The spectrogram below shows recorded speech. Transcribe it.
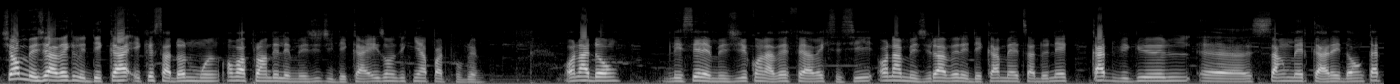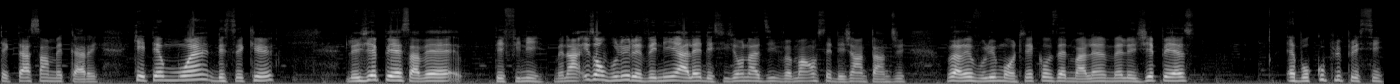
Si on mesure avec le déca et que ça donne moins, on va prendre les mesures du déca. Ils ont dit qu'il n'y a pas de problème. On a donc laissé les mesures qu'on avait fait avec ceci. On a mesuré avec le décamètre, ça donnait 4,100 mètres carrés, donc 4 hectares 100 mètres carrés, qui était moins de ce que le GPS avait défini. Maintenant, ils ont voulu revenir à leur décision. On a dit vraiment, on s'est déjà entendu. Vous avez voulu montrer que vous êtes malin, mais le GPS est beaucoup plus précis.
